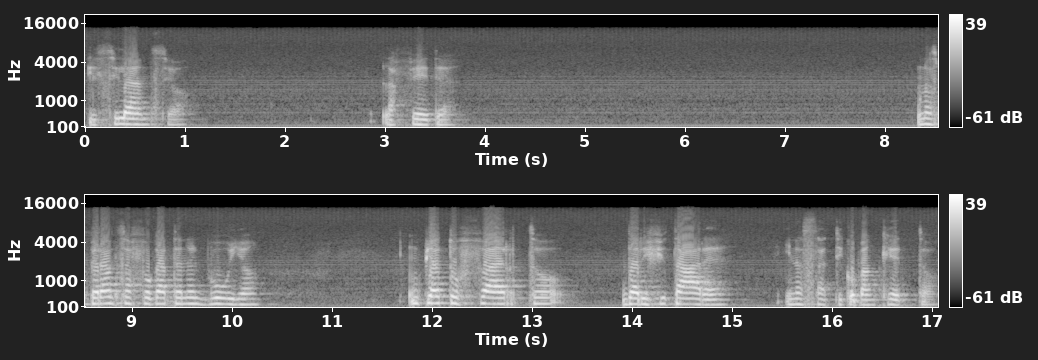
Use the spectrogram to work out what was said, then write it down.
il silenzio, la fede, una speranza affogata nel buio, un piatto offerto da rifiutare in astattico banchetto,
